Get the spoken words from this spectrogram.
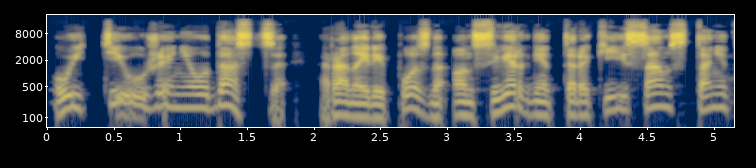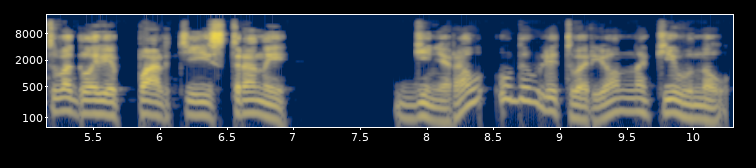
уйти уже не удастся. Рано или поздно он свергнет Тараки и сам станет во главе партии и страны. Генерал удовлетворенно кивнул.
